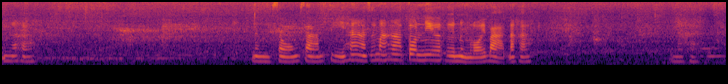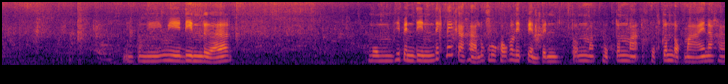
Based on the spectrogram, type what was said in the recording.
นี่นะคะหนึ่งสองสามสี่ห้าซื้อมาห้าต้นนี่ก็คือหนึ่งร้อยบาทนะคะ นะคะนี่ตรงนี้มีดินเหลือ มุมที่เป็นดินเล็กๆอะค่ะ ลูกๆเขาก็เลยเปลี่ยนเป็นต้นมาปลูกต้นมะปลูกต้นดอกไม้นะคะ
